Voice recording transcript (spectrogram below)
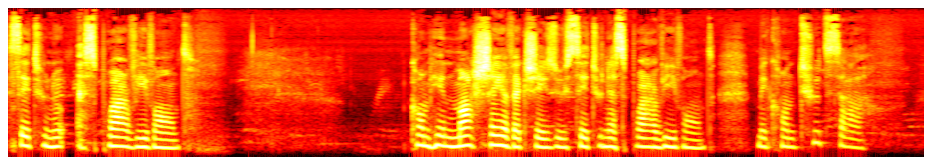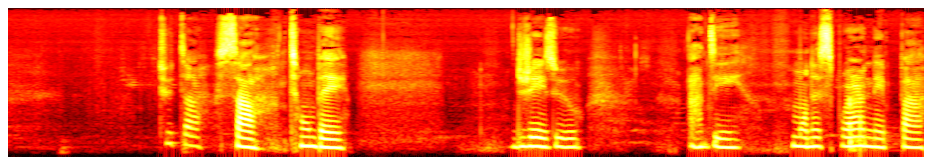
c'est un espoir vivant. Comme il marchait avec Jésus, c'est un espoir vivant. Mais quand tout ça, tout ça tombait, Jésus a dit, mon espoir n'est pas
